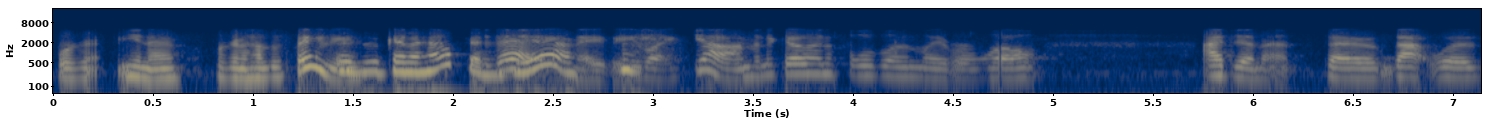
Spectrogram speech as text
we're gonna, you know, we're gonna have this baby This is going to happen. today, yeah. maybe. Like, yeah, I'm gonna go into full blown labor. Well, I didn't. So that was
